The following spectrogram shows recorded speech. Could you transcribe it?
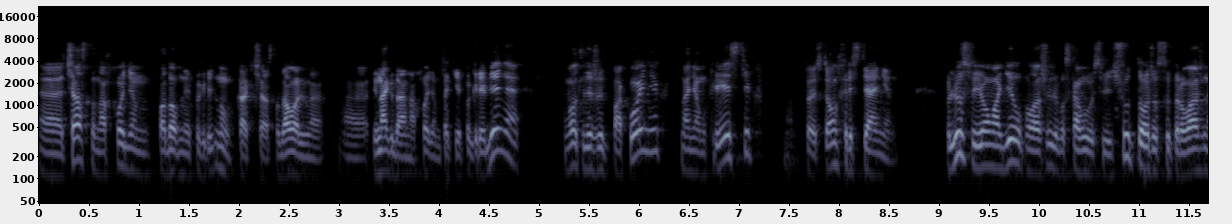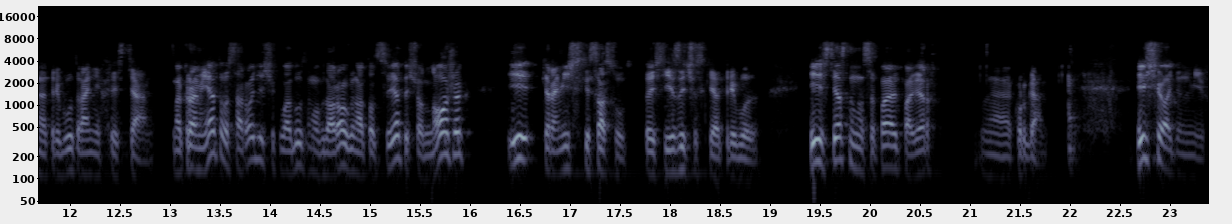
э, часто находим подобные погребения, ну, как часто, довольно иногда находим такие погребения. Вот лежит покойник, на нем крестик, то есть он христианин. Плюс в его могилу положили восковую свечу, тоже супер важный атрибут ранних христиан. Но кроме этого, сородичи кладут ему в дорогу на тот свет еще ножик и керамический сосуд, то есть языческие атрибуты. И, естественно, насыпают поверх э, курган. Еще один миф.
